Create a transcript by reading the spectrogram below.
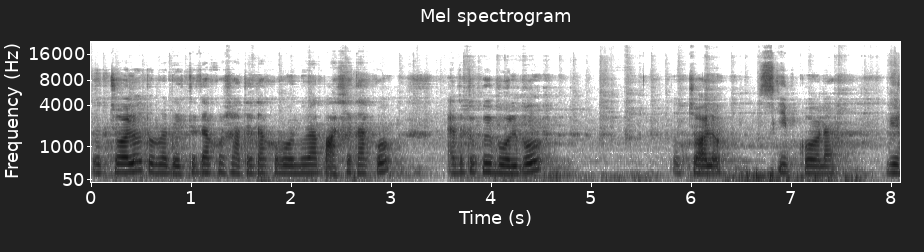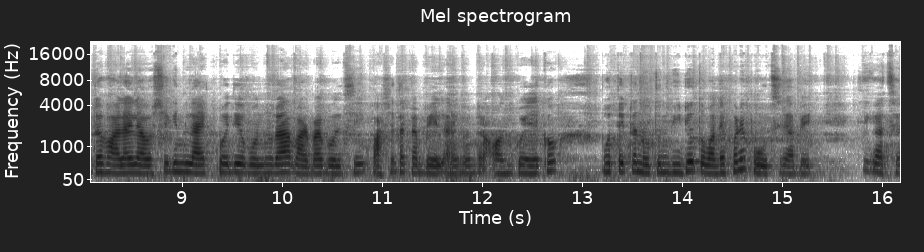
তো চলো, তোমরা দেখতে থাকো, সাথে থাকো বন্ধুরা, পাশে থাকো। এতটুকুই বলব। তো চলো স্কিপ করো না। ভিডিওটা ভালো লাগলে অবশ্যই কিন্তু লাইক করে দিও বন্ধুরা। বারবার বলছি, পাশে থাকা বেল আইকনটা অন করে রেখো। প্রত্যেকটা নতুন ভিডিও তোমাদের ফোনে পৌঁছে যাবে, ঠিক আছে?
